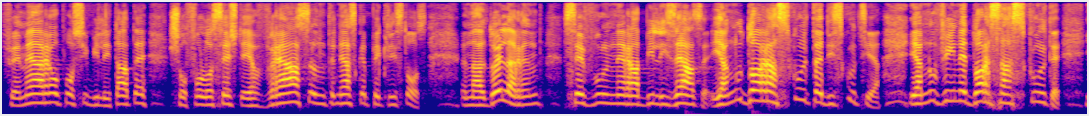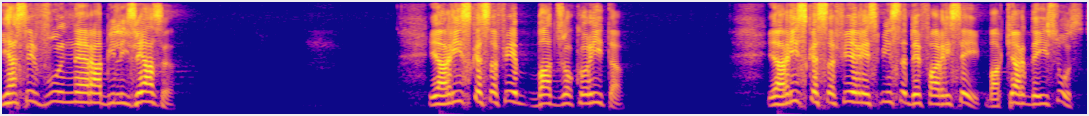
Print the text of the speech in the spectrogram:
Femeia are o posibilitate și o folosește. Ea vrea să întâlnească pe Hristos. În al doilea rând, se vulnerabilizează. Ea nu doar ascultă discuția, ea nu vine doar să asculte, ea se vulnerabilizează. Ea riscă să fie batjocorită ea riscă să fie respinsă de farisei, ba chiar de Isus.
